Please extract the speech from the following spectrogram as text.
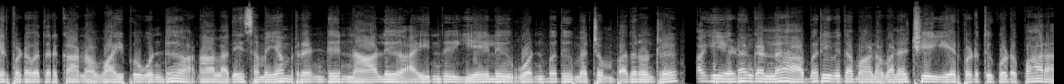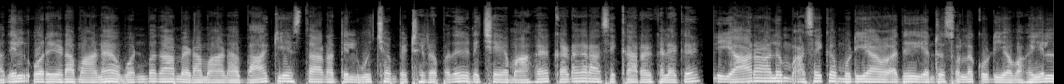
ஏற்படுவதற்கான வாய்ப்பு உண்டு. ஆனால் அதே சமயம் ரெண்டு நாலு ஐந்து ஏழு ஒன்பது மற்றும் பதினொன்று ஆகிய இடங்கள்ல அபரிவிதமான வளர்ச்சியை ஏற்படுத்தி கொடுப்பார். அதில் ஒரு இடமான ஒன்பதாம் இடமான பாக்கியஸ்தானத்தில் உச்சம் பெற்றிருப்பது நிச்சயமாக கடகராசிக்காரர்களுக்கு யாராலும் அசைக்க முடியாது என்று சொல்லக்கூடிய வகையில்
